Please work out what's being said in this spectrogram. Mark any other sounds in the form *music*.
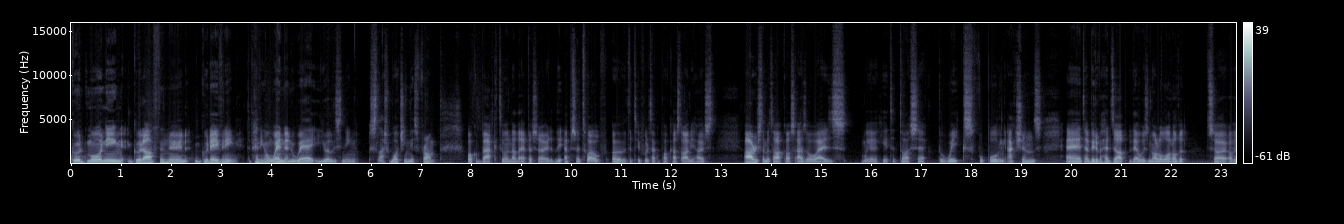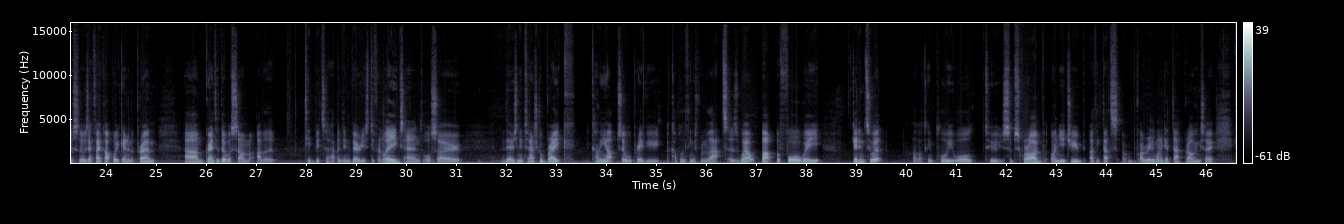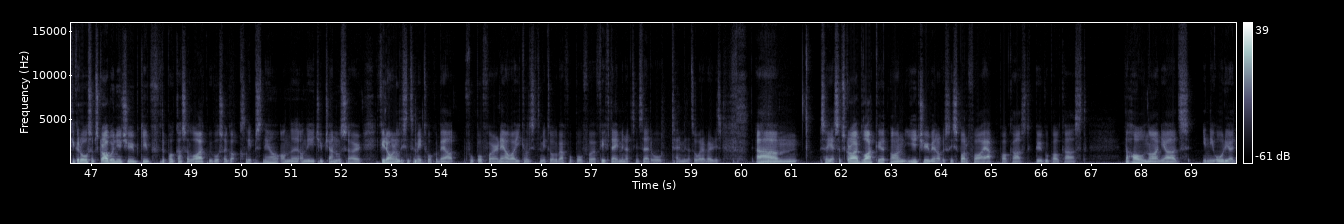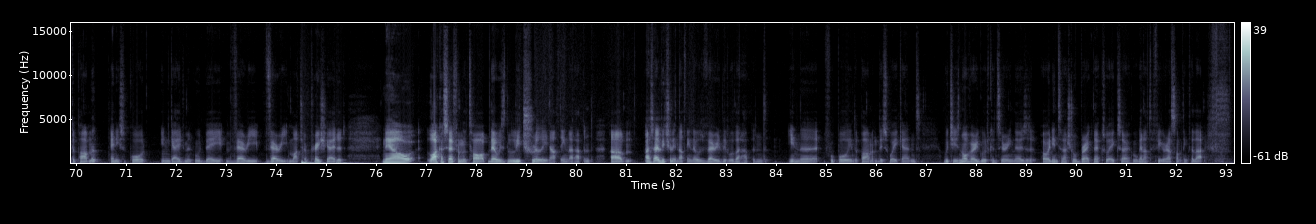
Good morning, good afternoon, good evening, depending on when and where you're listening slash watching this from. Welcome back to another episode, the episode 12 of the Two Footed Tackle podcast. I'm your host, Aris Thematakos. As always, we're here to dissect the week's footballing actions. And a bit of a heads up, there was not a lot of it. So obviously, it was FA Cup weekend in the Prem. Um, granted, there was some other tidbits that happened in various different leagues, and also there's an international break coming up, so we'll preview a couple of things from that as well. But before we get into it, I'd like to implore you all to subscribe on YouTube. I think that's I really want to get that growing. So if you could all subscribe on YouTube, give the podcast a like. We've also got clips now on the on the YouTube channel. So if you don't want to listen to me talk about football for an hour, you can listen to me talk about football for 15 minutes instead, or 10 minutes, or whatever it is. Um, so yeah, subscribe, like it on YouTube, and obviously Spotify, Apple Podcast, Google Podcast, the whole nine yards in the audio department. Any support, engagement would be very, very much appreciated. Now, like I said from the top, there was literally nothing that happened. Um, I say literally nothing. There was very little that happened in the footballing department this weekend, which is not very good considering there's a, oh, an international break next week. So we're gonna have to figure out something for that.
